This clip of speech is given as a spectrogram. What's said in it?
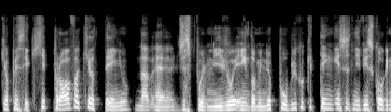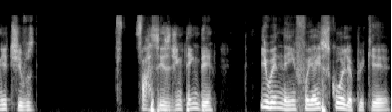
que eu pensei, que prova que eu tenho na, é, disponível em domínio público que tem esses níveis cognitivos fáceis de entender? E o Enem foi a escolha, porque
